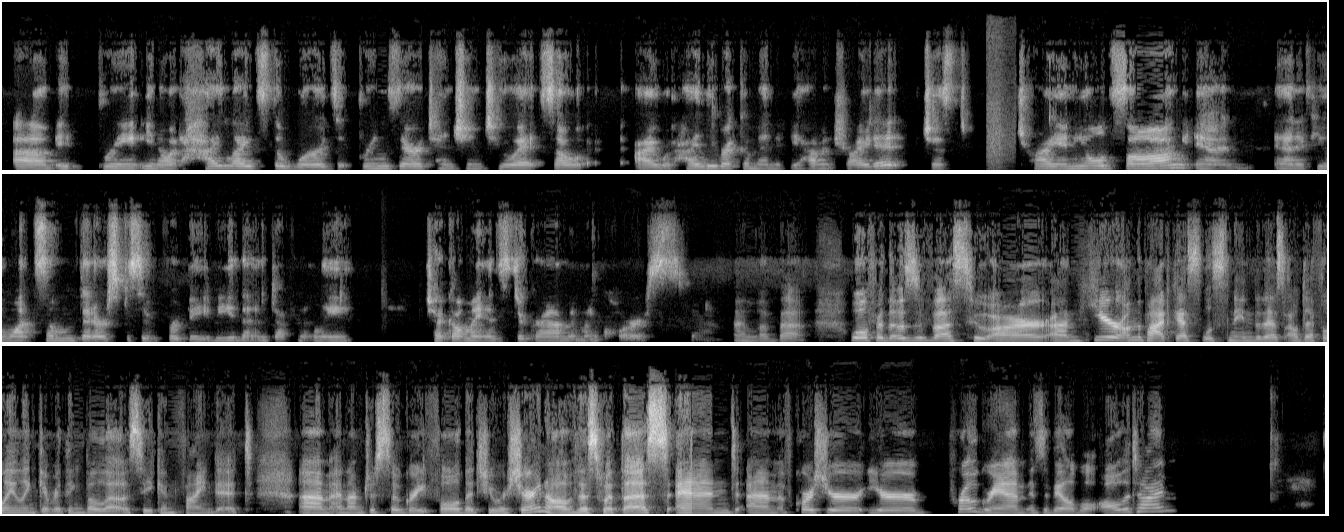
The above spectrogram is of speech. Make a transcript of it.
Um, it bring you know it highlights the words it brings their attention to it. So i would highly recommend if you haven't tried it just try any old song. And and if you want some that are specific for baby then definitely check out my Instagram and my course. Yeah. I love that. Well, for those of us who are um, here on the podcast listening to this, I'll definitely link everything below so you can find it. Um, and I'm just so grateful that you were sharing all of this with us. And um, of course, your your program is available all the time.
